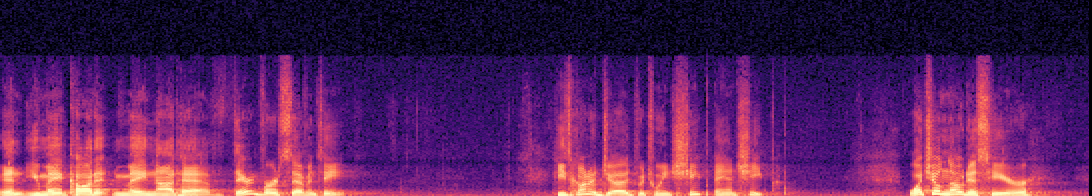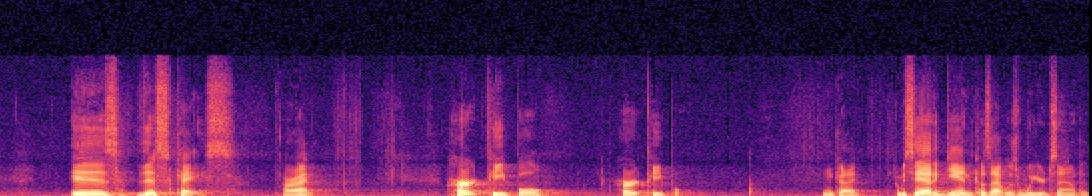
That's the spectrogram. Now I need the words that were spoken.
And you may have caught it, may not have. There in verse 17. He's going to judge between sheep and sheep. What you'll notice here is this case, all right? Hurt people hurt people. Okay? Let me say that again because that was weird sounding.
